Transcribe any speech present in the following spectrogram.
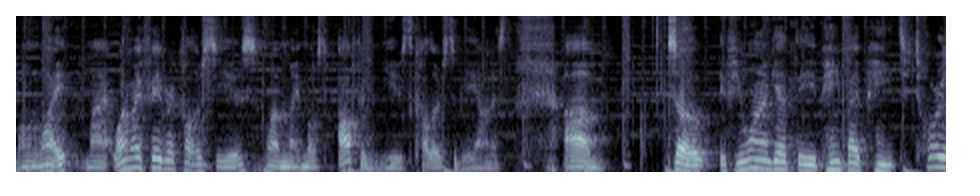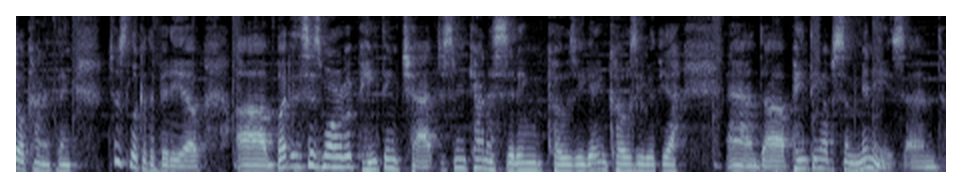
bone white, my, one of my favorite colors to use, one of my most often used colors to be honest. Um, so if you want to get the paint by paint tutorial kind of thing, just look at the video. Uh, but this is more of a painting chat, just me kind of sitting cozy, getting cozy with you, and uh, painting up some minis. And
